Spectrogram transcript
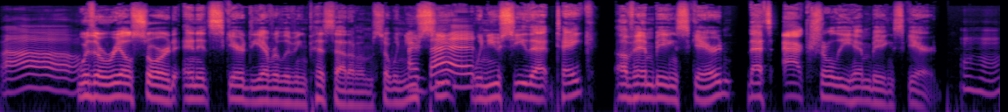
Oh. with a real sword, and it scared the ever living piss out of him. So when you I see bet. when you see that take of him being scared, that's actually him being scared. mm-hmm.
